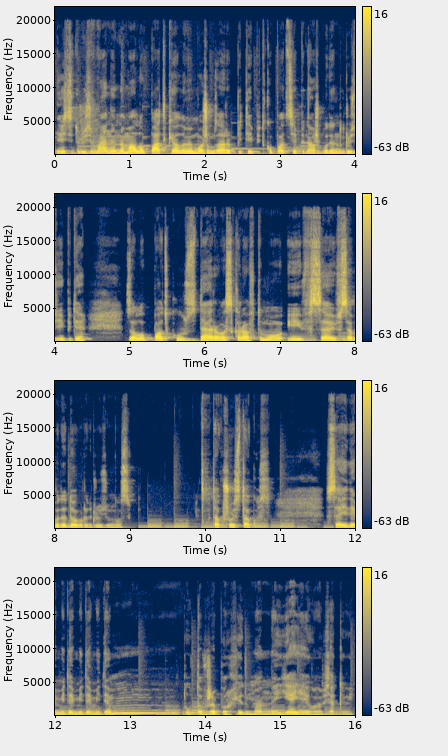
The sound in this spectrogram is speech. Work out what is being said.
Дивіться, друзі, в мене нема лопатки, але ми можемо зараз піти підкопатися під наш будинок, друзі, і піти за лопатку з дерева, скрафтимо, і все, і все буде добре, друзі, у нас. Так що ось так ось. Все, йдемо, йдемо, йдемо, йдемо. Тут вже прохід у мене не є, я його на всякий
